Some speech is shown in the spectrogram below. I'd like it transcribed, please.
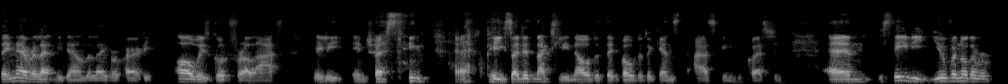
They never let me down, the Labour Party. Always good for a laugh. Really interesting uh, piece. I didn't actually know that they voted against asking the questions. Um, Stevie, you have another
